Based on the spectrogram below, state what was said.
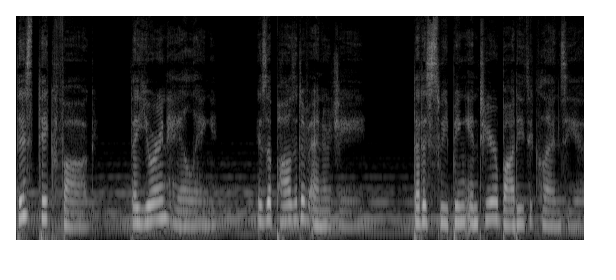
This thick fog that you're inhaling is a positive energy that is sweeping into your body to cleanse you.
